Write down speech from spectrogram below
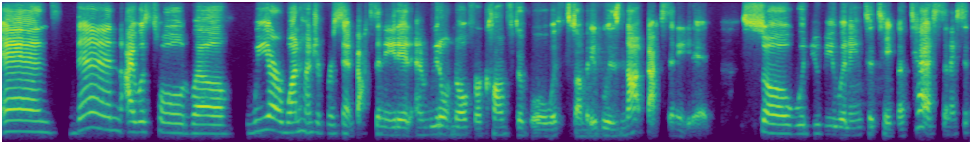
And then I was told, well, we are 100% vaccinated and we don't know if we're comfortable with somebody who is not vaccinated. So, would you be willing to take a test? And I said,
